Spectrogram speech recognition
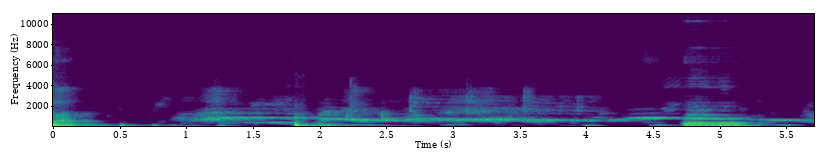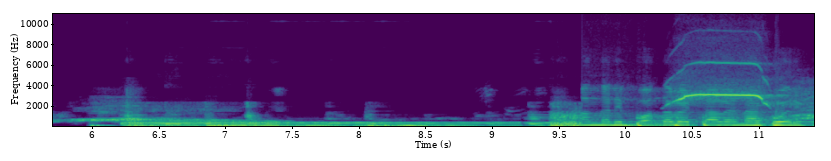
ధన్యవాదాలు. అందరినీ బొంద పెట్టాలని నా కోరిక.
